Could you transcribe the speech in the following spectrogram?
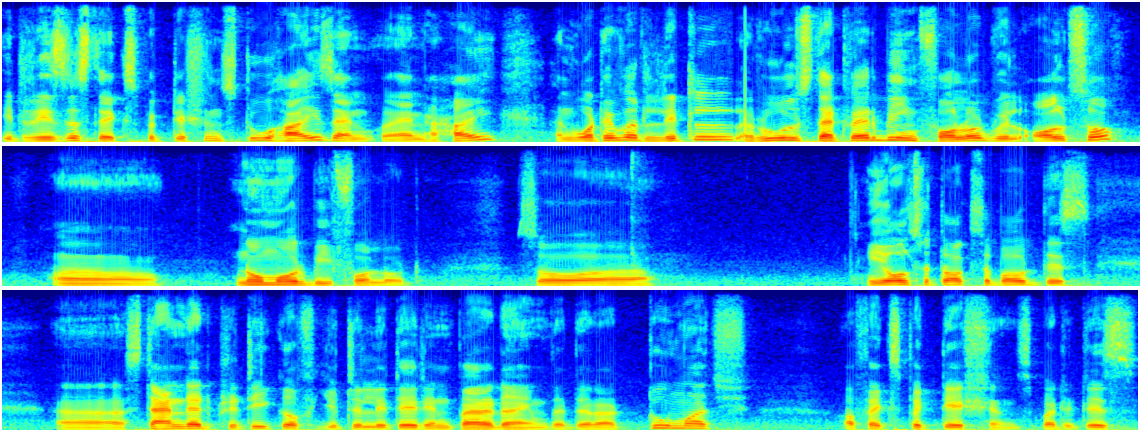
it raises the expectations too high and, and high and whatever little rules that were being followed will also uh, no more be followed. So, uh, he also talks about this uh, standard critique of utilitarian paradigm that there are too much of expectations, but it is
